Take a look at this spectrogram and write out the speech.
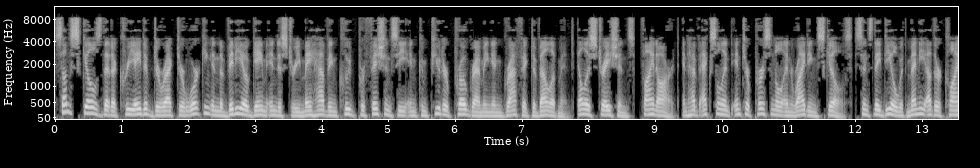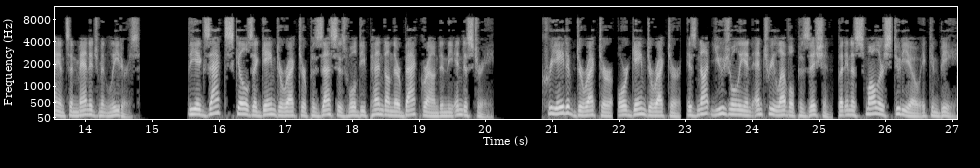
Some skills that a creative director working in the video game industry may have include proficiency in computer programming and graphic development illustrations, fine art and have excellent interpersonal and writing skills since they deal with many other clients and management leaders. The exact skills a game director possesses will depend on their background in the industry. Creative director, or game director, is not usually an entry-level position, but in a smaller studio it can be.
